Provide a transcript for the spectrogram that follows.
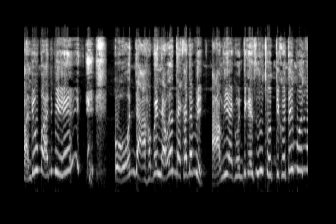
ভালো বাঁধবে ও যা হবে লেওয়া দেখা যাবে। আমি এখন থেকে শুধু সত্যি কথাই বলব।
